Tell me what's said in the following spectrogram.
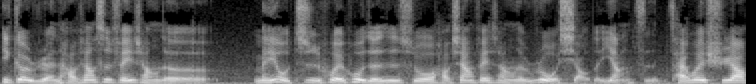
一个人好像是非常的没有智慧，或者是说好像非常的弱小的样子，才会需要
